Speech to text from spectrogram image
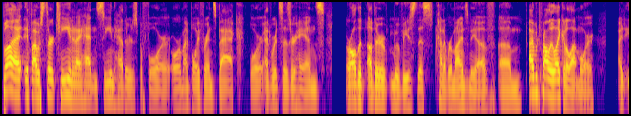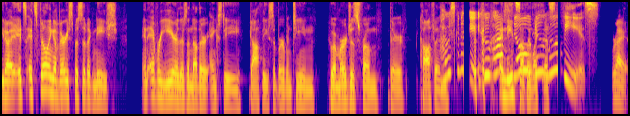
But if i was 13 and i hadn't seen heathers before or my boyfriend's back or edward scissorhands or all the other movies this kind of reminds me of um i would probably like it a lot more. I, you know it's it's filling a very specific niche and every year there's another angsty gothy suburban teen who emerges from their coffin I was gonna say who have need no something like new this. movies. right.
